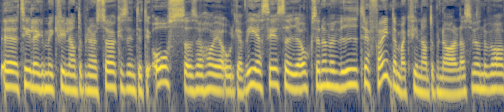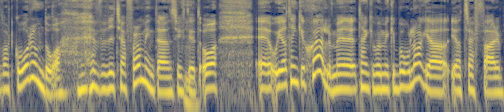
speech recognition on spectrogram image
eh, tillräckligt med kvinnliga entreprenörer söker sig inte till oss. Alltså har jag olika VC säger jag också, nej men vi träffar inte de här kvinnliga entreprenörerna, så vi undrar vart går de då? För vi träffar dem inte ens riktigt. Mm. Och, eh, och jag tänker själv, med tanke på hur mycket bolag jag, jag träffar,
